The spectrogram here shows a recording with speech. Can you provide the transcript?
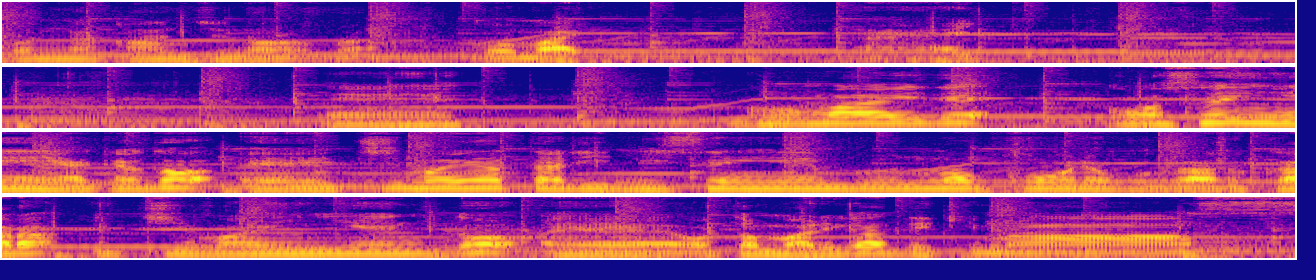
こんな感じの5枚はい。えー、5枚で5000円やけど、えー、1枚あたり2000円分の効力があるから1万円と、えー、お泊まりができます。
